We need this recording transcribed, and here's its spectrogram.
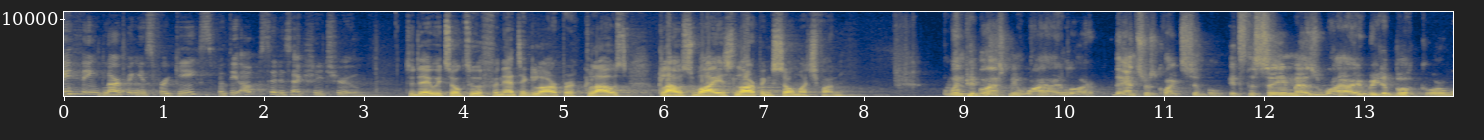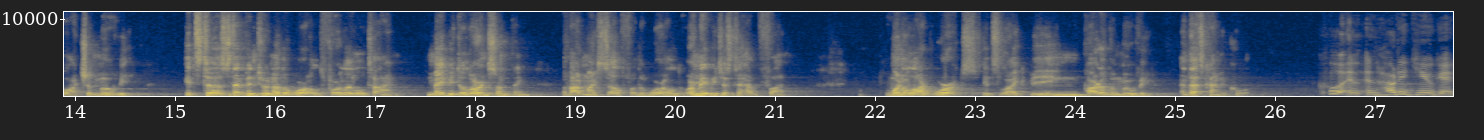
may think LARPing is for geeks, but the opposite is actually true. Today we talk to a fanatic LARPer, Klaus. Klaus, why is LARPing so much fun? When people ask me why I LARP, the answer is quite simple. It's the same as why I read a book or watch a movie. It's to step into another world for a little time. Maybe to learn something about myself or the world, or maybe just to have fun. When a LARP works, it's like being part of a movie, and that's kind of cool. Cool, and, and how did you get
